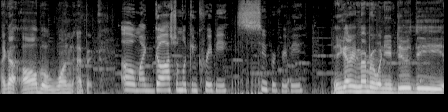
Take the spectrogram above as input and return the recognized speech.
I got all but one epic. Oh my gosh, I'm looking creepy. Super creepy. You gotta remember when you do the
